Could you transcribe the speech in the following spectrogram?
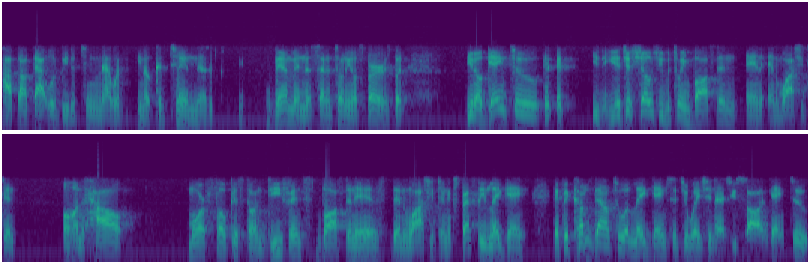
I thought that would be the team that would you know contend them and the San Antonio Spurs. But you know, game two, it, it, it just shows you between Boston and, and Washington on how focused on defense Boston is than Washington, especially late game. If it comes down to a late game situation, as you saw in game two,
